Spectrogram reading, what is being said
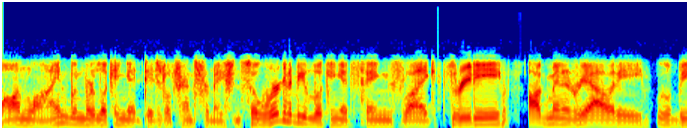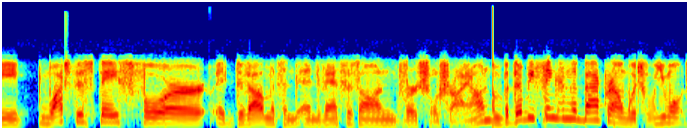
online when we're looking at digital transformation. So we're going to be looking at things like 3D, augmented reality. We'll be watch this space for uh, developments and, and advances on virtual try-on. Um, but there'll be things in the background which you won't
